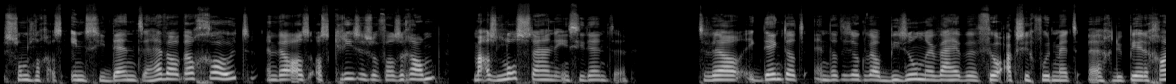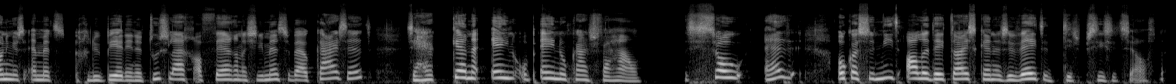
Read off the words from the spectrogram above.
soms nog als incidenten. Hè? Wel, wel groot en wel als, als crisis of als ramp, maar als losstaande incidenten. Terwijl ik denk dat, en dat is ook wel bijzonder, wij hebben veel actie gevoerd met uh, gedupeerde Groningers en met gedupeerden in de toeslagenaffaire. En als je die mensen bij elkaar zet, ze herkennen één op één elkaars verhaal. Het is zo, hè, ook als ze niet alle details kennen, ze weten het is precies hetzelfde.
